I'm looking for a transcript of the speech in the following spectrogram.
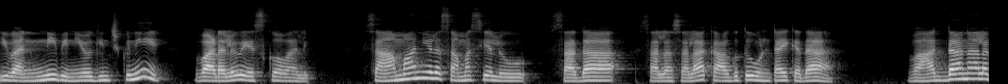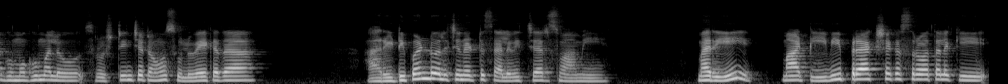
ఇవన్నీ వినియోగించుకుని వడలు వేసుకోవాలి. సామాన్యుల సమస్యలు సదా సలసలా కాగుతూ ఉంటాయి కదా. వాగ్దానాల గుమగుమలు సృష్టించటం సులువే కదా. అరటిపండు ఒలిచినట్టు సెలవిచ్చారు స్వామి. మరి మా టీవీ ప్రేక్షక శ్రోతలకి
